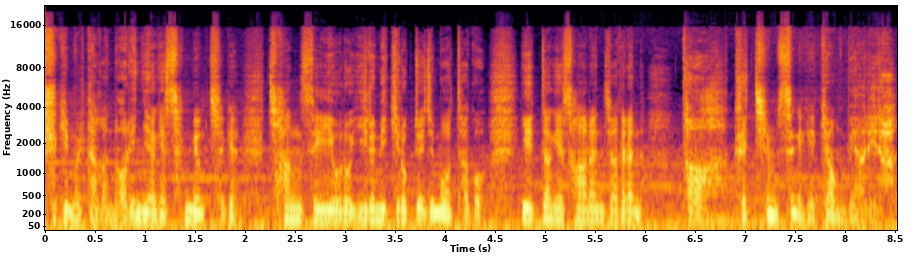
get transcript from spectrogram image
죽임을 당한 어린 양의 생명책에 창세 이후로 이름이 기록되지 못하고 이 땅에 사는 자들은 다 그 짐승에게 경배하리라.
